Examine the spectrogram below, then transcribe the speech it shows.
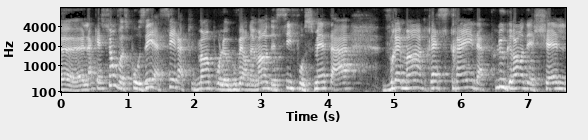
euh, la question va se poser assez rapidement pour le gouvernement de s'il faut se mettre à vraiment restreindre à plus grande échelle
